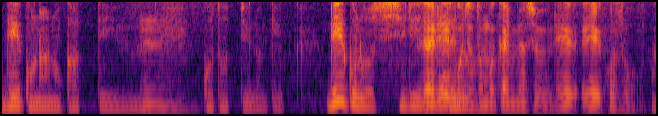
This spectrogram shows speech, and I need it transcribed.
玲子なのかっていううん。ことっていうのは玲子のシリーズっていうのは。玲子ちょっともう一回見ましょうよ。玲玲子像、い、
